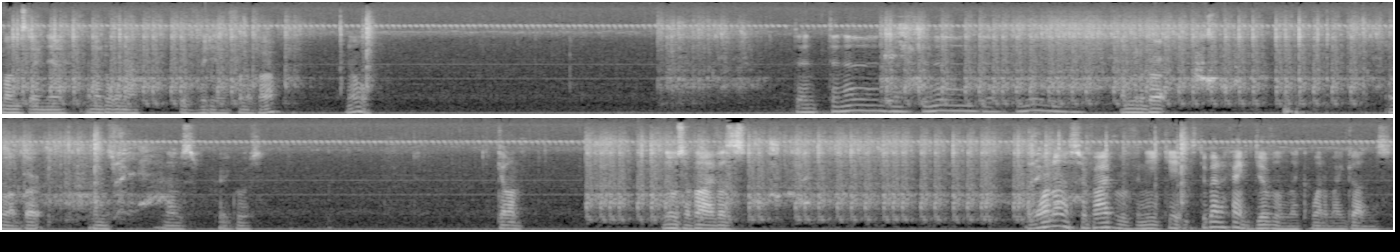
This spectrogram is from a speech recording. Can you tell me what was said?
mum's down there, and I don't want to do a video in front of her. No. Dun, dun, dun. I'm gonna burp. Oh, I burped. That was, that was very gross. On. No survivors. I want a survivor with an AK. It's too bad I can't give them like one of my guns.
